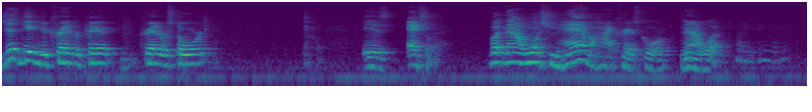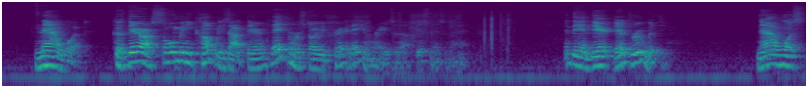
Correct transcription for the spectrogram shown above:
just getting your credit repaired, credit restored, is excellent. But now, once you have a high credit score, now what? What do you do? Now what? Because there are so many companies out there, they can restore your credit, they can raise it up, this, and this, and that. And then they're they're through with you. Now once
